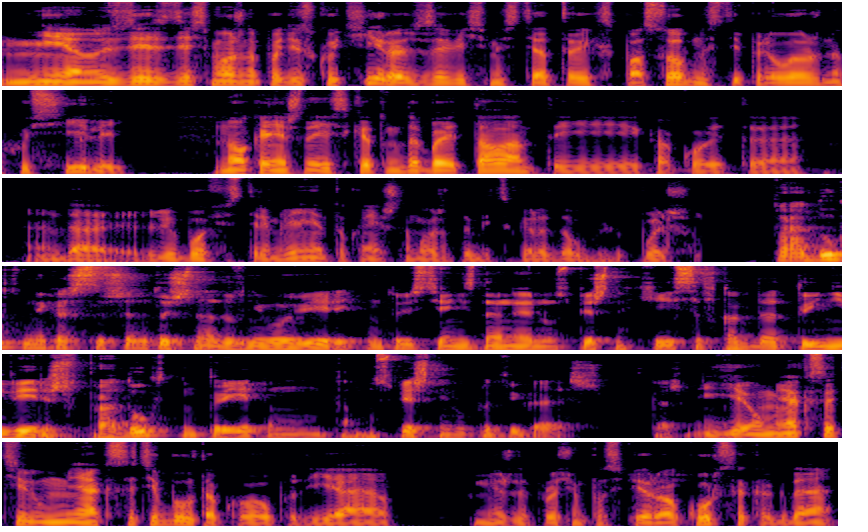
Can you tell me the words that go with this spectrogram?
Не, ну здесь, здесь можно подискутировать в зависимости от твоих способностей, приложенных усилий. Но, конечно, если к этому добавить талант и какой-то, э, да, любовь и стремление, то, конечно, можно добиться гораздо больше. Продукт, мне кажется, совершенно точно надо в него верить. Ну, то есть я не знаю, наверное, успешных кейсов, когда ты не веришь в продукт, но при этом там успешно его продвигаешь, скажем. Я, у меня, кстати, у меня, кстати, был такой опыт. Я, между прочим, после первого курса, когда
